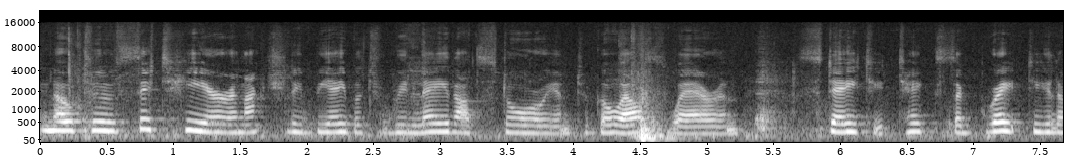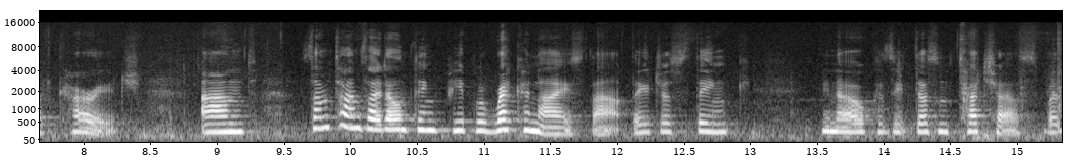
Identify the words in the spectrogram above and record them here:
you know, to sit here and actually be able to relay that story and to go elsewhere and state it takes a great deal of courage. And sometimes I don't think people recognize that. They just think, you know, because it doesn't touch us. But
